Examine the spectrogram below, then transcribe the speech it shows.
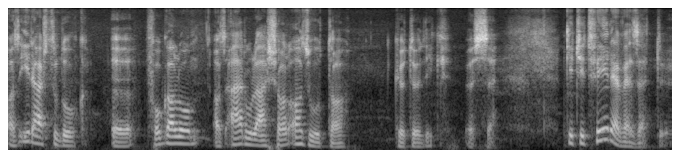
az írástudók fogalom az árulással azóta kötődik össze. Kicsit félrevezető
